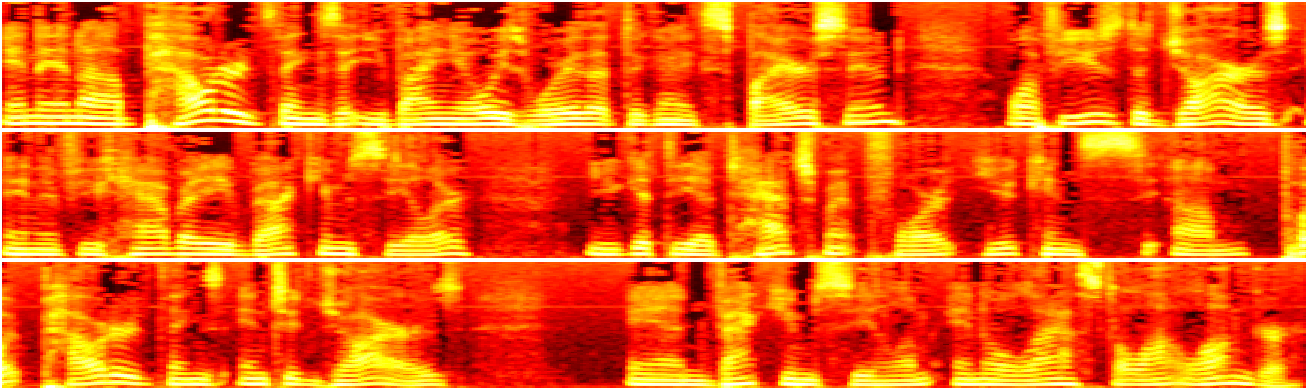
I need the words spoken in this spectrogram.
And then uh, powdered things that you buy and you always worry that they're going to expire soon. Well, if you use the jars and if you have a vacuum sealer, you get the attachment for it. You can um, put powdered things into jars and vacuum seal them and it'll last a lot longer.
